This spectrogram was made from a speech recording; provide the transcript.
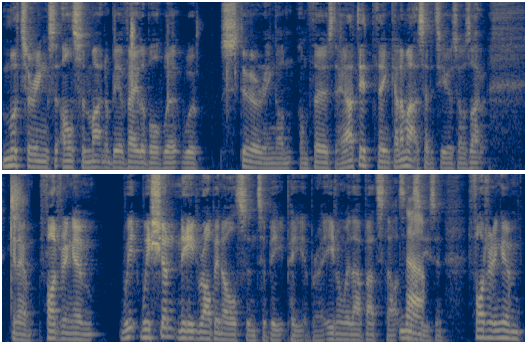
mutterings that Olsen might not be available were, were stirring on, on Thursday. I did think, and I might have said it to you, as I was like, you know, Foderingham. We, we shouldn't need Robin Olsen to beat Peterborough, even with our bad start to the season. Foderingham,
